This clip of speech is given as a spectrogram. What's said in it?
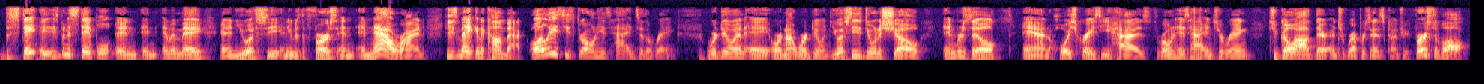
the state. He's been a staple in, in MMA and in UFC, and he was the first. And and now Ryan, he's making a comeback, or at least he's throwing his hat into the ring. We're doing a, or not, we're doing UFC's doing a show in Brazil, and Royce Gracie has thrown his hat into ring to go out there and to represent his country. First of all.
